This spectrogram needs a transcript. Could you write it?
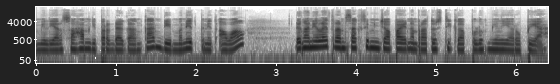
miliar saham diperdagangkan di menit-menit awal dengan nilai transaksi mencapai 630 miliar rupiah.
